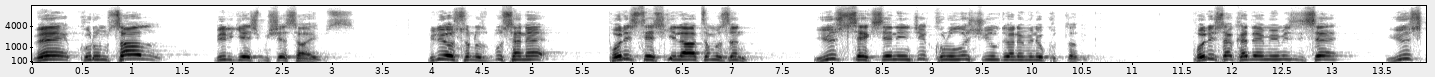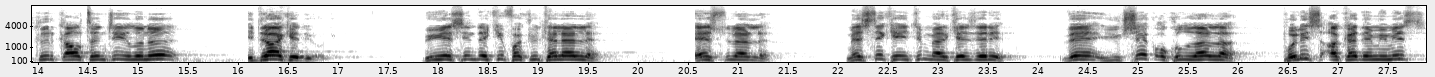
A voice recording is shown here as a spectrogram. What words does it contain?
ve kurumsal bir geçmişe sahibiz. Biliyorsunuz bu sene polis teşkilatımızın 180. kuruluş yıl dönümünü kutladık. Polis akademimiz ise 146. yılını idrak ediyor. Bünyesindeki fakültelerle, enstitülerle, meslek eğitim merkezleri ve yüksek okullarla polis akademimiz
